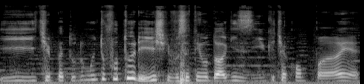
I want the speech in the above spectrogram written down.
E tipo, é tudo muito futurístico, você tem o dogzinho que te acompanha.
